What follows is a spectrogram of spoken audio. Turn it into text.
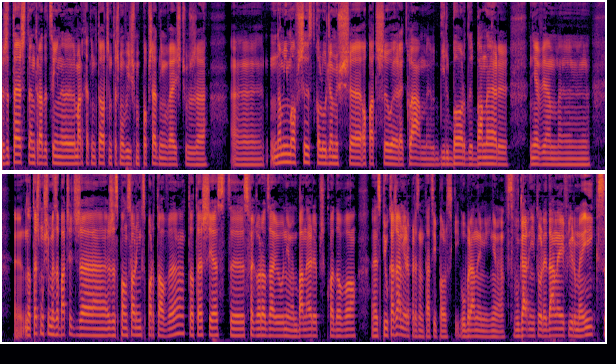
Że też ten tradycyjny marketing, to o czym też mówiliśmy w poprzednim wejściu, że E, no mimo wszystko ludziom już się opatrzyły reklamy, billboardy, banery, nie wiem. E, e, no też musimy zobaczyć, że, że sponsoring sportowy to też jest swego rodzaju, nie wiem, banery przykładowo z piłkarzami reprezentacji Polski, ubranymi, nie wiem, w garnitury danej firmy X,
